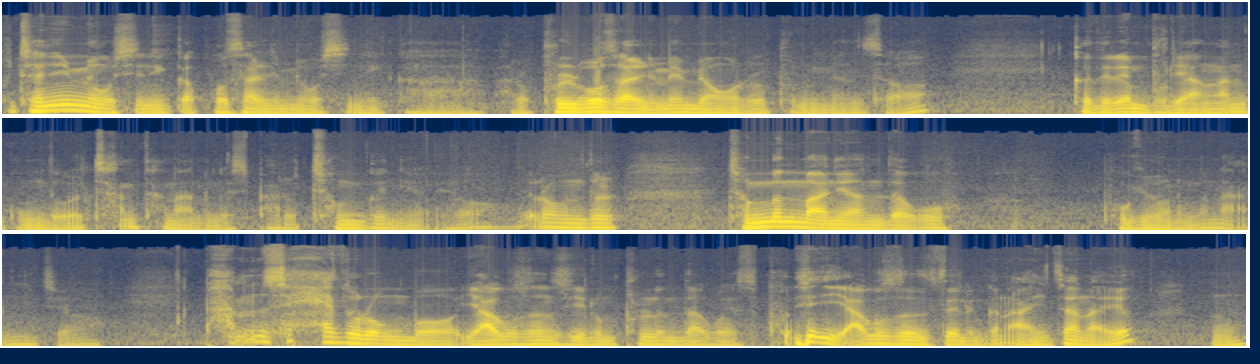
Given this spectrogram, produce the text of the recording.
부처님이 오시니까 보살님이 오시니까 바로 불보살님의 명호를 부르면서 그들의 무량한 공덕을 찬탄하는 것이 바로 정근이에요. 여러분들 정근 많이 한다고 복이 오는 건 아니죠. 밤새도록 뭐 야구 선수 이름 부른다고 해서 본인이 야구 선수 되는 건 아니잖아요. 응.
